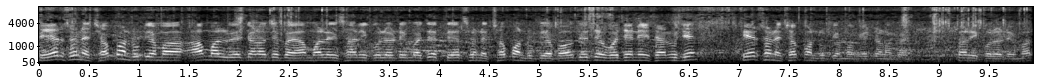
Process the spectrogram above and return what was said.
તેરસો ને છપ્પન રૂપિયામાં આ માલ વેચાણો છે. ભાઈ આ માલ એ સારી ક્વોલિટીમાં છે. તેરસો ને છપ્પન રૂપિયા ભાવ દે છે. વજન એ સારું છે. તેરસો ને છપ્પન રૂપિયામાં વેચાણો ભાઈ સારી ક્વોલિટી માલ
